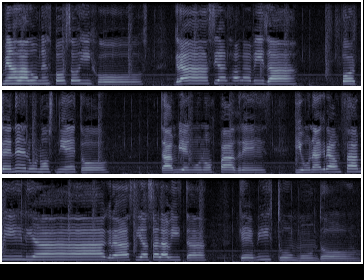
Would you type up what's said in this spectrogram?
Me ha dado un esposo, hijos. Gracias a la vida por tener unos nietos, también unos padres y una gran familia. Gracias a la vida que he visto un mundo.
